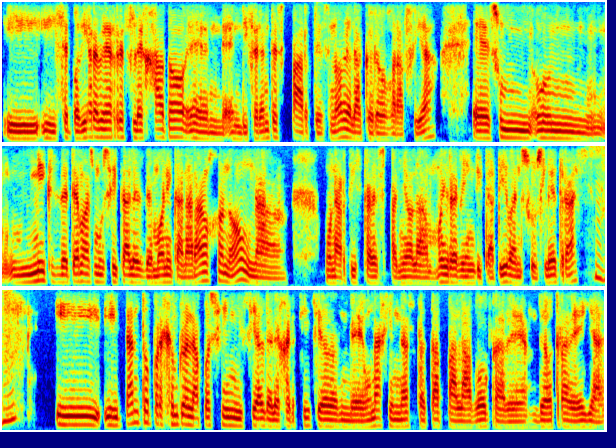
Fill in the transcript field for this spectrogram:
Y, y, se podía ver reflejado en, en, diferentes partes ¿no? de la coreografía. Es un, un, mix de temas musicales de Mónica Naranjo, ¿no? una, una artista española muy reivindicativa en sus letras. Y, y, tanto, por ejemplo, en la pose inicial del ejercicio, donde una gimnasta tapa la boca de, de otra de ellas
